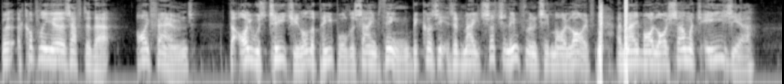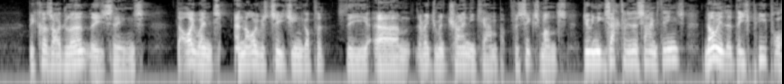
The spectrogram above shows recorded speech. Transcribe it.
But a couple of years after that, I found that I was teaching other people the same thing because it had made such an influence in my life and made my life so much easier because I'd learnt these things that I went and I was teaching up at the, um, the regiment training camp for six months, doing exactly the same things, knowing that these people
